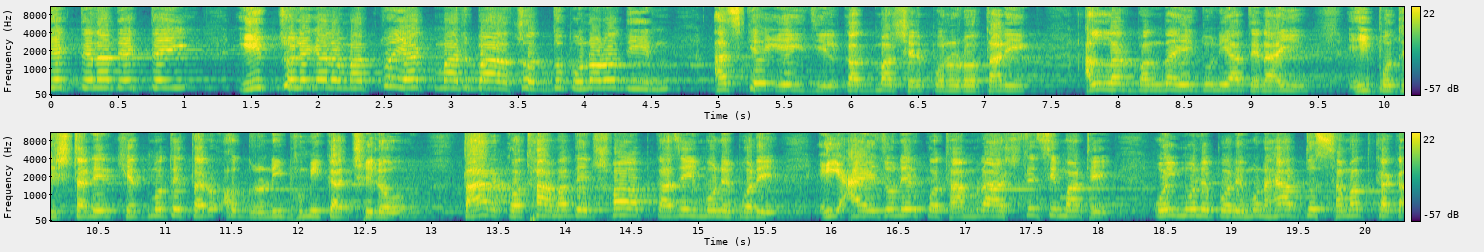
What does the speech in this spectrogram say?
দেখতে না দেখতেই ঈদ চলে গেল মাত্র এক মাস বা চোদ্দ পনেরো দিন। আজকে এই জিলকদ মাসের পনেরো তারিখ। আল্লাহর বান্দা এই দুনিয়াতে নাই, এই প্রতিষ্ঠানের খেদমতে তার অগ্রণী ভূমিকা ছিল। তার কথা আমাদের সব কাজেই মনে পড়ে, এই আয়োজনের কথা আমরা আসতেছি মাঠে, ওই মনে পড়ে, মনে হয় আব্দুল সামাদ কাকা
